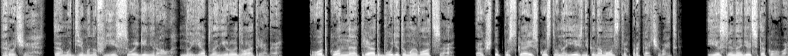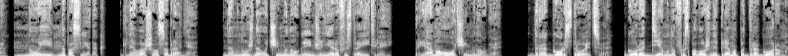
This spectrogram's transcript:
Короче, там у демонов есть свой генерал, но я планирую два отряда. Вот конный отряд будет у моего отца, так что пускай искусство наездника на монстрах прокачивает, если найдете такого. Ну и напоследок, для вашего собрания. Нам нужно очень много инженеров и строителей. Прямо очень много. Драгор строится. Город демонов, расположенный прямо под Драгором,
